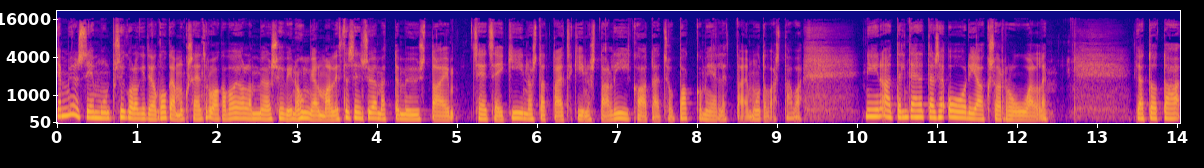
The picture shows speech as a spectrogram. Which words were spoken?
Ja myös siihen mun psykologityön kokemukseen, että ruoka voi olla myös hyvin ongelmallista. Sen syömättömyys tai se, että se ei kiinnosta tai että se kiinnostaa liikaa tai että se on pakkomielle tai muuta vastaavaa. Niin ajattelin tehdä tällaisen oodijakson ruualle. Ja tota,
